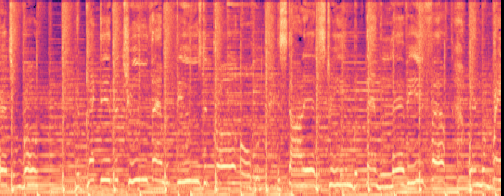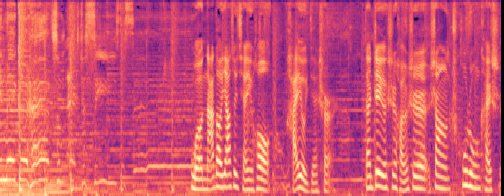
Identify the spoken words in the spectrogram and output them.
stretch of road. Neglected the truth and refused to grow. It started a stream, but then the levee fell when the rainmaker had some extra seeds to sell. 我拿到压岁钱以后，还有一件事儿，但这个是好像是上初中开始，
